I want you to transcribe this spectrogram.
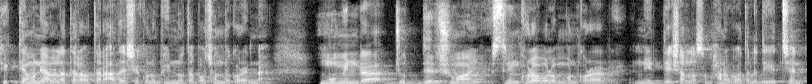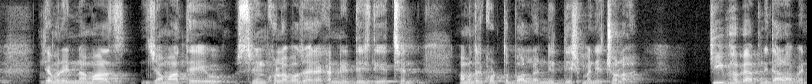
ঠিক তেমনি আল্লাহ তালা তার আদেশে কোনো ভিন্নতা পছন্দ করেন না। মুমিনরা যুদ্ধের সময় শৃঙ্খলা অবলম্বন করার নির্দেশ আল্লাহ সুবাহানুভাতালা দিয়েছেন। তেমনি নামাজ, জামাতেও শৃঙ্খলা বজায় রাখার নির্দেশ দিয়েছেন। আমাদের কর্তব্য আল্লাহর নির্দেশ মেনে চলা। কীভাবে আপনি দাঁড়াবেন?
